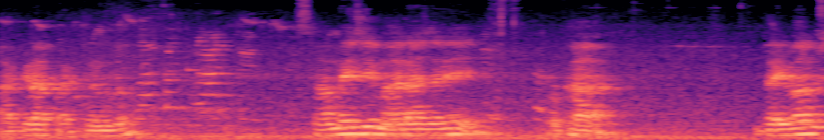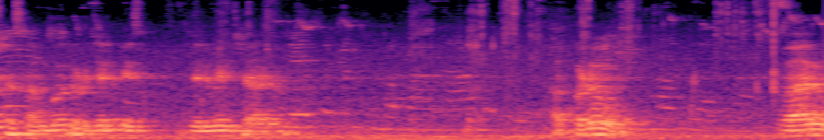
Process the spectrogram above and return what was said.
ఆగ్రా పట్టణంలో స్వామీజీ మహారాజ్ అని ఒక దైవాంశ సంబోధుడు జన్మి జన్మించాడు. అప్పుడు వారు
